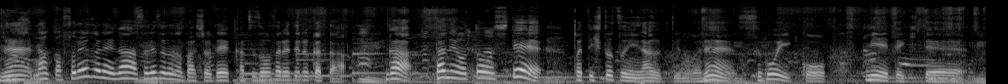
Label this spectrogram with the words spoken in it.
ね、なんかそれぞれがそれぞれの場所で活動されてる方うん。が種を通してこうやって一つになるっていうのがねすごいこう見えてきてうん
